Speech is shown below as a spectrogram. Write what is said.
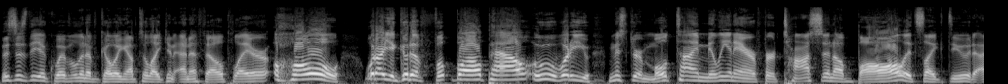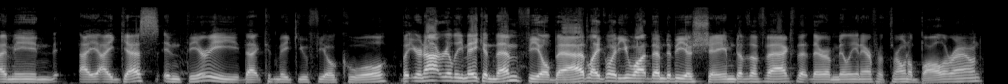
This is the equivalent of going up to, like, an NFL player. Oh, Oh, what are you good at football, pal? Ooh, what are you, Mr. Multi-millionaire for tossing a ball? It's like, dude, I mean, I, I, guess in theory that could make you feel cool, but you're not really making them feel bad. Like, what do you want them to be ashamed of the fact that they're a millionaire for throwing a ball around?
